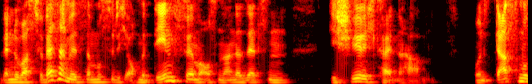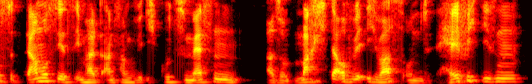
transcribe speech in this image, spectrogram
Wenn du was verbessern willst, dann musst du dich auch mit den Firmen auseinandersetzen, die Schwierigkeiten haben. Und das musst du, da musst du jetzt eben halt anfangen, wirklich gut zu messen. Also mache ich da auch wirklich was und helfe ich diesen,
